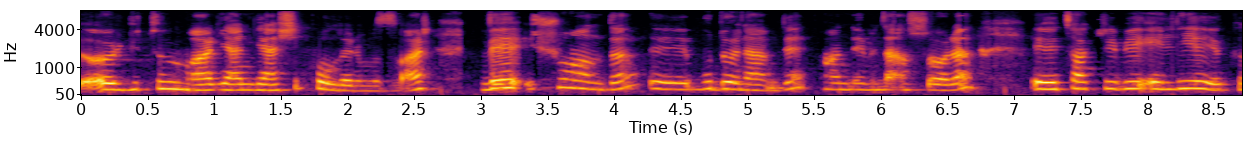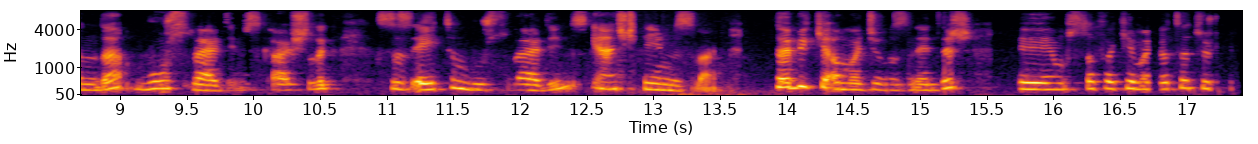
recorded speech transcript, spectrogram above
örgütüm var. Yani gençlik kollarımız var. Ve şu anda e, bu dönemde pandemiden sonra e, takribi 50'ye yakında burs verdiğimiz, karşılıksız eğitim bursu verdiğimiz gençliğimiz var. Tabii ki amacımız nedir? E, Mustafa Kemal Atatürk'ün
